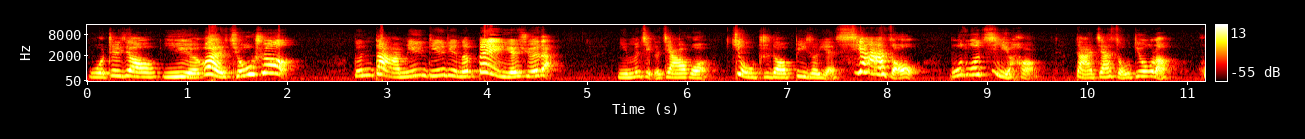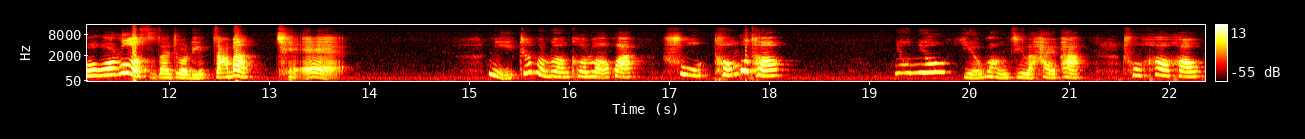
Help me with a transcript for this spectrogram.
我这叫野外求生，跟大名鼎鼎的贝爷学的。你们几个家伙就知道闭着眼瞎走，不做记号，大家走丢了。活活饿死在这里咋办？切！你这么乱刻乱画，树疼不疼？妞妞也忘记了害怕，冲浩浩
